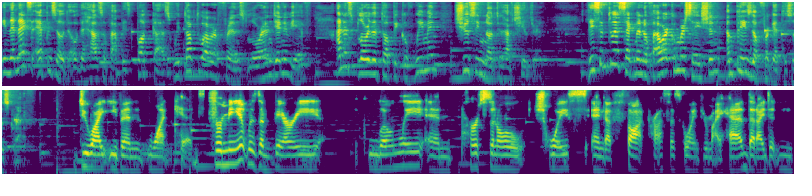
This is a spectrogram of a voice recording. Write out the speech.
In the next episode of the House of Apis podcast, we talk to our friends Laura and Genevieve and explore the topic of women choosing not to have children. Listen to a segment of our conversation and please don't forget to subscribe. Do I even want kids? For me, it was a very lonely and personal choice and a thought process going through my head that I didn't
